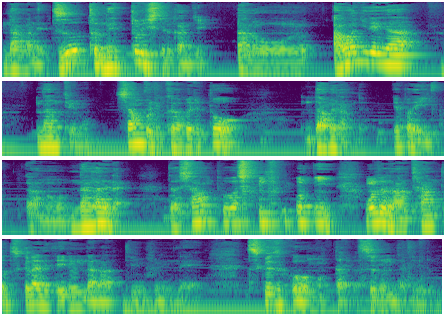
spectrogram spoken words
なんかね、ずっとねっとりしてる感じ。あのー、泡切れが、なんていうの？シャンプーに比べると、ダメなんだよ。やっぱり、あの、流れない。だからシャンプーは シャンプー用に、もちろんちゃんと作られているんだなっていうふうにね、つくづく思ったりはするんだけれども。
